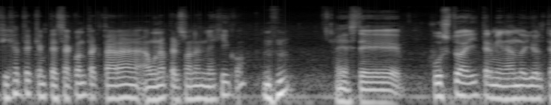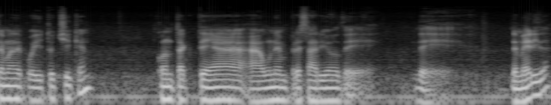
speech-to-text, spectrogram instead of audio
Fíjate que empecé a contactar a, una persona en México. Este, justo ahí, terminando yo el tema de Pollito Chicken, contacté a, un empresario de, de, de Mérida.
